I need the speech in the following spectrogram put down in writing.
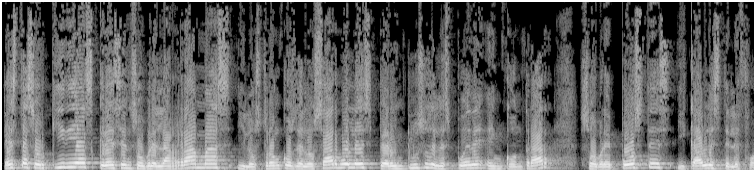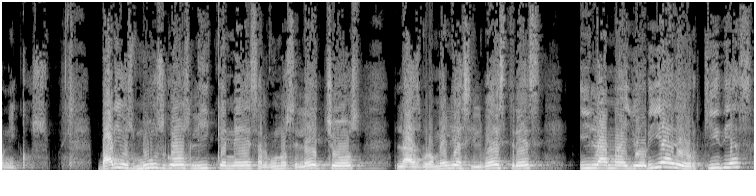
Estas orquídeas crecen sobre las ramas y los troncos de los árboles, pero incluso se les puede encontrar sobre postes y cables telefónicos varios musgos, líquenes, algunos helechos, las bromelias silvestres y la mayoría de orquídeas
